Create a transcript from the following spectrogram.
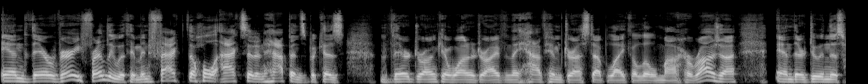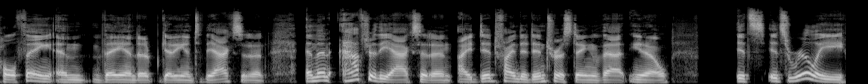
and they're very friendly with him. In fact, the whole accident happens because they're drunk and want to drive and they have him dressed up like a little Maharaja and they're doing this whole thing and they end up getting into the accident. And then after the accident, I did find it interesting that, you know, it's, it's really,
